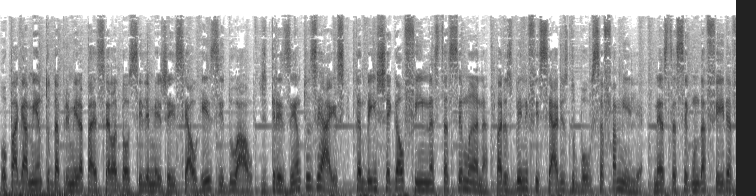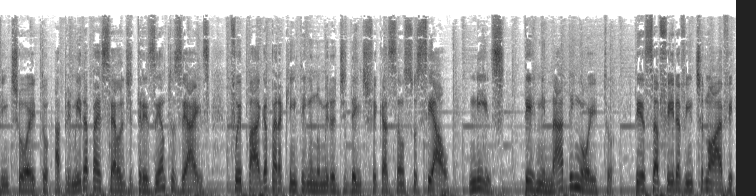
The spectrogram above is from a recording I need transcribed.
O pagamento da primeira parcela do auxílio emergencial residual de 300 reais também chega ao fim nesta semana para os beneficiários do Bolsa Família. Nesta segunda-feira, 28, a primeira parcela de 300 reais foi paga para quem tem o número de identificação social, NIS, terminado em 8. Terça-feira, 29,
